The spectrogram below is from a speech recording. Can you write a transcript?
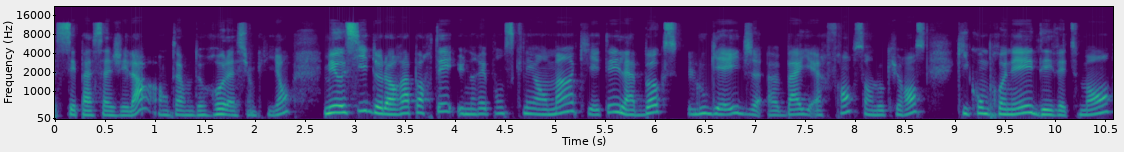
ces passagers-là en termes de relations clients, mais aussi de leur apporter une réponse clé en main qui était la box Lugage by Air France en l'occurrence, qui comprenait des vêtements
